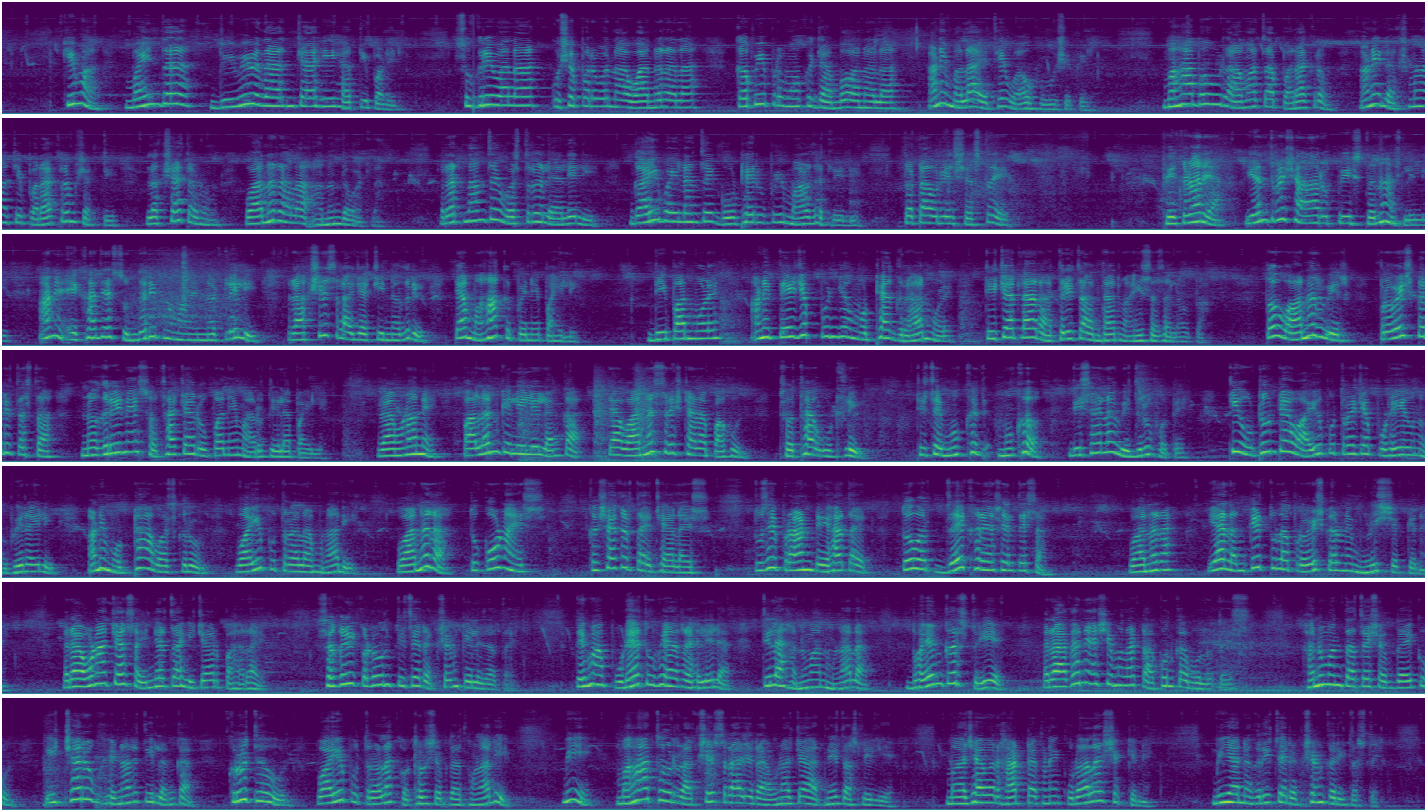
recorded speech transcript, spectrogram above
किंवा मैंद द्विविधांच्याही हाती पडेल. सुग्रीवाला कुशपर्व ना वानराला कपिप्रमुख जांबवानाला आणि मला येथे वाव होऊ शकेल. महाभाऊ रामाचा पराक्रम आणि लक्ष्मणाची पराक्रम शक्ती लक्षात आणून वानराला आनंद वाटला. रत्नांचे वस्त्र ल्यालेली गाई बैलांचे गोठेरूपी माळ घातलेली तटावरील शस्त्रे फेकणाऱ्या यंत्रशाळारूपी स्तन असलेली आणि एखाद्या सुंदरीप्रमाणे नटलेली राक्षस राजाची नगरी त्या महाकपेने पाहिली. दीपांमुळे आणि तेजपुंज मोठ्या ग्रहांमुळे तिच्यातला रात्रीचा अंधार नाहीसा झाला होता. तो वानरवीर प्रवेश करीत असता नगरीने स्वतःच्या रूपाने मारुतीला पाहिले. रावणाने पालन केलेली लंका त्या वानश्रेष्ठाला पाहून स्वतः उठली. तिचे मुख मुख दिसायला विद्रूप होते. ती उठून त्या वायुपुत्राच्या पुढे येऊन उभी राहिली आणि मोठा आवाज करून वायुपुत्राला म्हणाली वानरा तू कोण आहेस? कशा येथे आलायस? तुझे प्राण देहात आहेत. तोवर जे खरे असेल ते सांग. वानरा या लंकेत तुला प्रवेश करणे मुळीच शक्य नाही. रावणाच्या सैन्याचा हिच्यावर पहारा आहे सगळीकडून तिचे रक्षण केले जात आहे. तेव्हा पुढ्यात उभ्या राहिलेल्या तिला हनुमान म्हणाला भयंकर स्त्रिये रागाने अशी मला टाकून का बोलत आहेस हनुमंताचे शब्द ऐकून इच्छारूप घेणारी ती लंका क्रुद्ध होऊन वायुपुत्राला कठोर शब्दात म्हणाली मी महाथोर राक्षसराज रावणाच्या आज्ञेत असलेली आहे. माझ्यावर हात टाकणे कुणाला शक्य नाही. मी या नगरीचे रक्षण करीत असते.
